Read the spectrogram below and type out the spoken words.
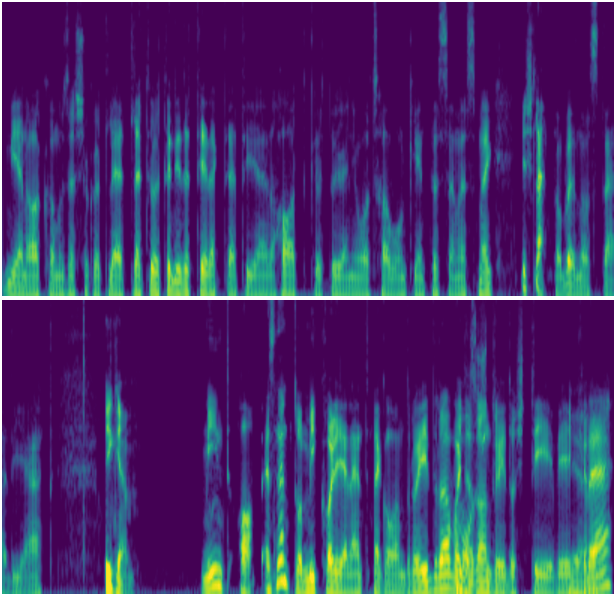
milyen alkalmazásokat lehet letölteni, de tényleg tehát ilyen 6 kötője 8 havonként teszem ezt meg, és láttam benne a stádiát. Igen. Mint app. Ez nem tudom, mikor jelent meg Androidra, vagy Most. az androidos tévékre.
